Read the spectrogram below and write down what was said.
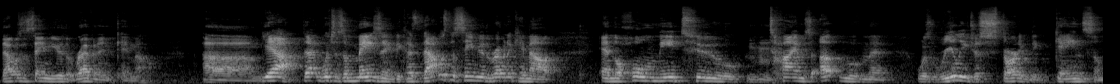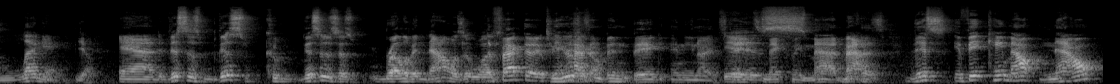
That was the same year The Revenant came out. Um, Yeah, that which is amazing because that was the same year The Revenant came out, and the whole Me Too Mm-hmm. Times Up movement was really just starting to gain some legging. Yeah. And this is this could this is as relevant now as it was. The fact that it, it hasn't ago. been big in the United States makes me mad, mad. because this, if it came out now,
